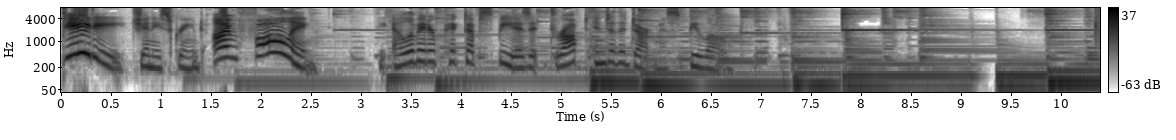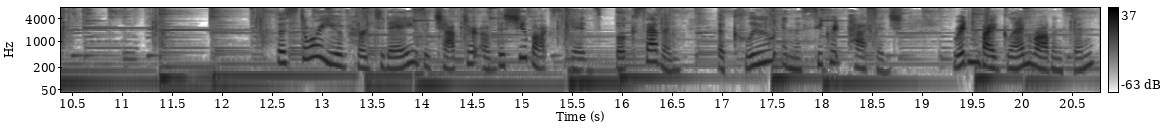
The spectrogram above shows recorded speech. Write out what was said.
Dee Dee! Jenny screamed. I'm falling! The elevator picked up speed as it dropped into the darkness below. The story you have heard today is a chapter of The Shoebox Kids, Book 7, The Clue in the Secret Passage, written by Glenn Robinson,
